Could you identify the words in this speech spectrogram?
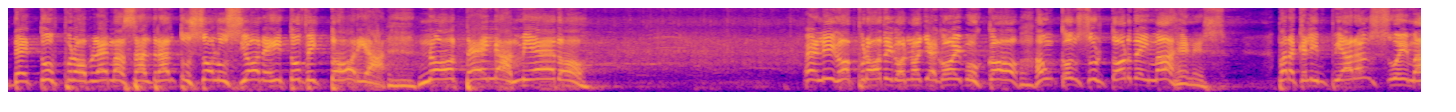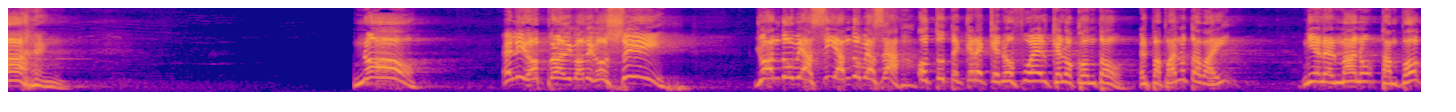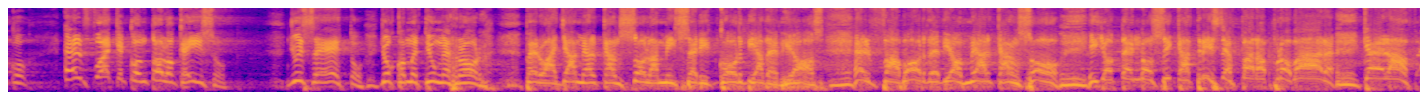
De tus problemas saldrán tus soluciones y tu victoria. No tengas miedo. El hijo pródigo no llegó y buscó a un consultor de imágenes para que limpiaran su imagen. No. El hijo pródigo dijo, sí. Yo anduve así, anduve así. ¿O tú te crees que no fue él que lo contó? El papá no estaba ahí. Ni el hermano tampoco. Él fue el que contó lo que hizo yo hice esto, yo cometí un error, pero allá me alcanzó la misericordia de Dios. El favor de Dios me alcanzó y yo tengo cicatrices para probar que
